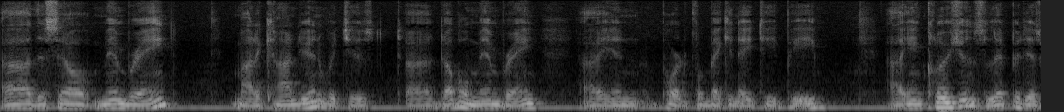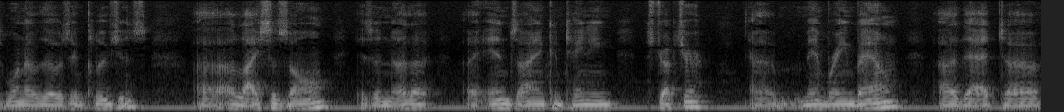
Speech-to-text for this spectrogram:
Uh, the cell membrane, mitochondrion, which is uh, double membrane uh, important for making ATP. Uh, inclusions, lipid is one of those inclusions. Uh, a lysosome is another uh, enzyme containing structure, membrane bound, that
